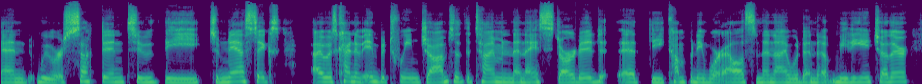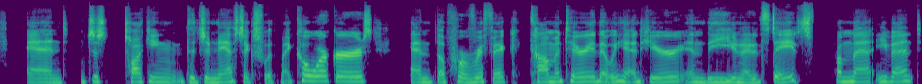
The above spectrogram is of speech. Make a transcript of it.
And we were sucked into the gymnastics. I was kind of in between jobs at the time. And then I started at the company where Alison and I would end up meeting each other and just talking the gymnastics with my coworkers and the horrific commentary that we had here in the United States from that event.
